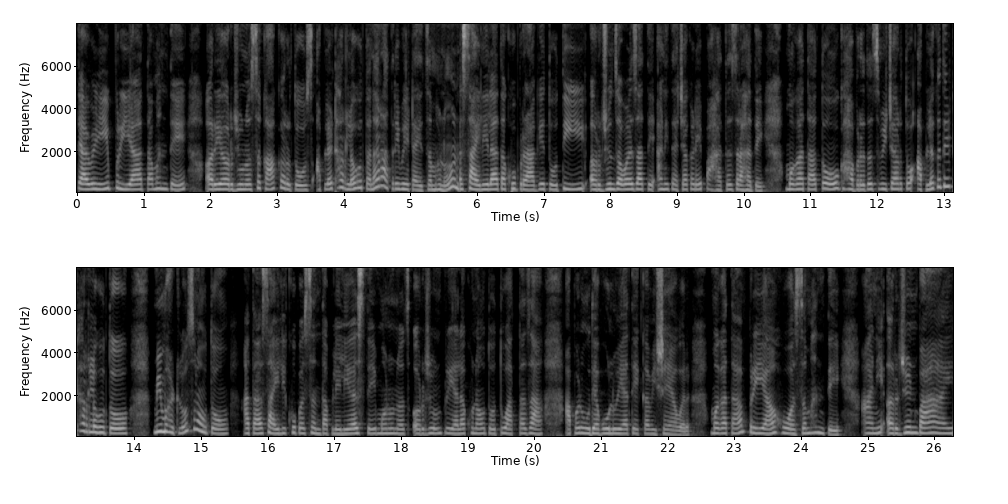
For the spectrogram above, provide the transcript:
त्यावेळी प्रिया आता म्हणते अरे अर्जुन असं का करतोस? आपलं ठरलं होतं ना रात्री भेटायचं म्हणून. सायलीला आता खूप राग येतो ती अर्जुन जवळ जाते आणि त्याच्याकडे पाहतच राहते. मग आता तो घाबरतच विचारतो आपलं कधी ठरलं होतं? मी म्हटलोच नव्हतो. आता सायली खूपच संतापलेली असते म्हणूनच अर्जुन प्रियाला खुणावतो तू आत्ता जा आपण उद्या बोलूयात एका विषयावर. मग आता प्रिया हो असं म्हणते आणि अर्जुन बाय.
